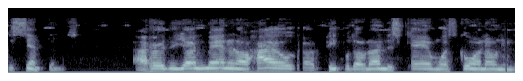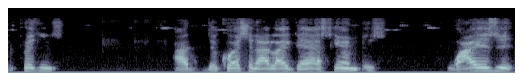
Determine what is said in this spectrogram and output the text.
the symptoms. I heard the young man in Ohio. Uh, people don't understand what's going on in the prisons. I, the question I'd like to ask him is, why is it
